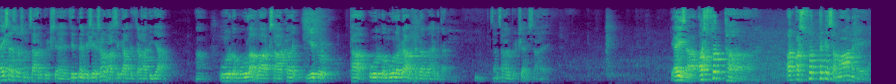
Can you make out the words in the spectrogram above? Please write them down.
ऐसा संसार वृक्ष है, जितने विशेषण, भाष्यकार ने चढ़ा दिया। हाँ, ऊर्द मूल अवाक शाख ये जो था ऊर्द मूल का अर्थ कर रहा है अभी तक। संसार वृक्ष ऐसा है। ऐसा अश्वत्थ और अश्वत्थ के समान है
